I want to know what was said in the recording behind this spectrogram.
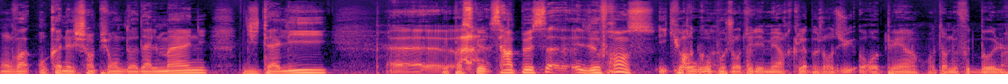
on, va, on connaît le champion d'Allemagne, d'Italie, euh, parce que- c'est un peu ça, de France. et qui regroupe aujourd'hui les meilleurs clubs aujourd'hui européens en termes de football.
